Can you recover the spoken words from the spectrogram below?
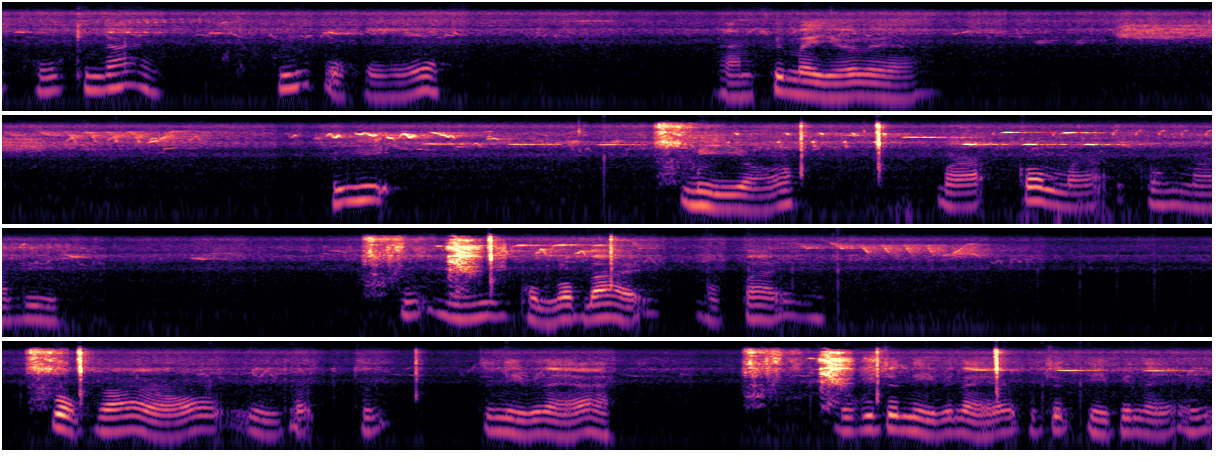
บโหกินได้ปึ๊บโอ้โห น้ำขึ้นมาเยอะเลยอะเฮ้ยมีเหรอ มา ก็มา ก็มาดิอุ๊ยอุ๊ยผมลบได้ลบได้ลบได้เหรอหนีก็จะจะหนีไปไหนอะ แล้วกูจะหนีไปไหนอะกูจะหนีไปไหนเอ้ย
